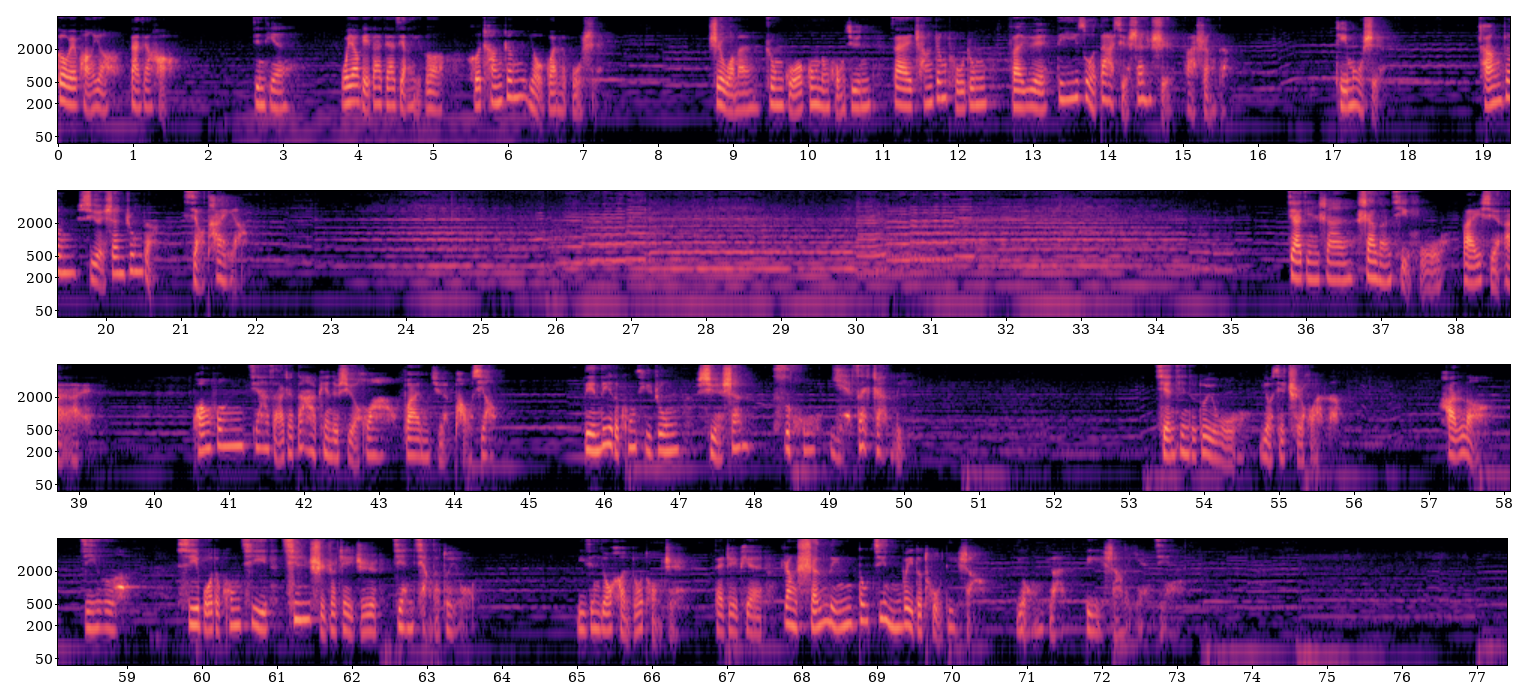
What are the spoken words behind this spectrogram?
各位朋友，大家好。今天我要给大家讲一个和长征有关的故事，是我们中国工农红军在长征途中翻越第一座大雪山时发生的。题目是《长征雪山中的小太阳》。夹金山山峦起伏，白雪皑皑，狂风夹杂着大片的雪花翻卷咆哮。凛冽的空气中，雪山似乎也在站立。前进的队伍有些迟缓了，寒冷、饥饿、稀薄的空气侵蚀着这支坚强的队伍。已经有很多同志，在这片让神灵都敬畏的土地上，永远闭上了眼睛。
